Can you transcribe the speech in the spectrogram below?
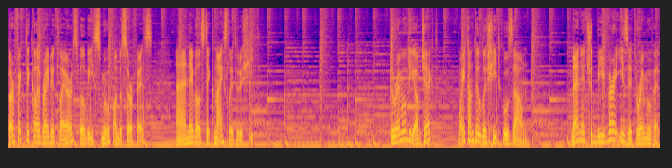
Perfectly calibrated layers will be smooth on the surface, and they will stick nicely to the sheet. To remove the object, wait until the sheet cools down. Then it should be very easy to remove it.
